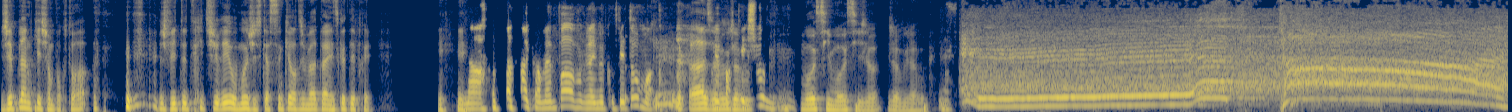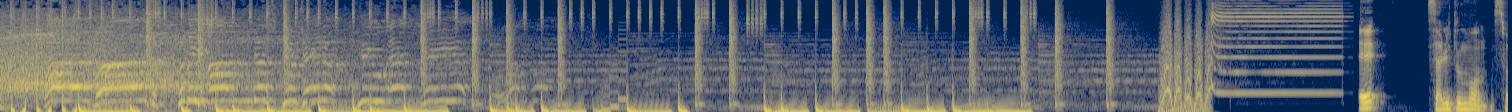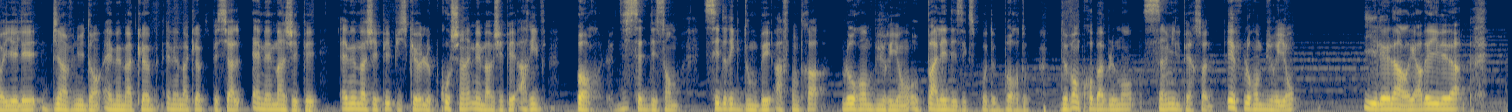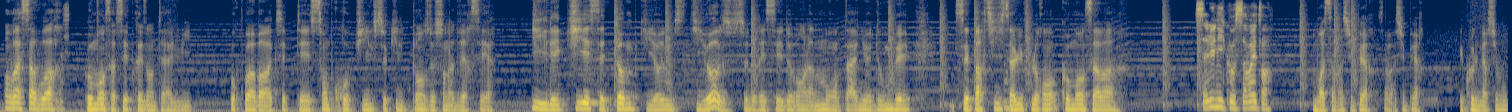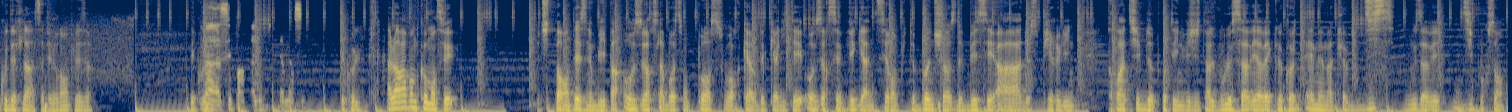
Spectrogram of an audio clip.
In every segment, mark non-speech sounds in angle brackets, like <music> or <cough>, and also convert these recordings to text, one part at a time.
J'ai plein de questions pour toi. <laughs> je vais te triturer au moins jusqu'à 5 heures du matin. Est-ce que tu es prêt? <laughs> Non, <laughs> quand même pas. Faut que j'aille me couper tôt, moi. Ah, j'avoue, j'avoue. Moi aussi, moi aussi, j'avoue, j'avoue. Et salut tout le monde, soyez les bienvenus dans MMA Club, MMA Club spécial MMA GP. MMA GP puisque le prochain MMA GP arrive fort le 17 décembre. Cédric Doumbé affrontera Florent Burillon au Palais des Expos de Bordeaux, devant probablement 5000 personnes. Et Florent Burillon, il est là, regardez, il est là. On va savoir comment ça s'est présenté à lui, pourquoi avoir accepté, son profil, ce qu'il pense de son adversaire, qui il est, qui est cet homme qui ose, qui ose se dresser devant la montagne d'Oumbé? C'est parti, salut Florent, comment ça va? Salut Nico, ça va et toi? Moi ça va super, ça va super. C'est cool, merci beaucoup d'être là, ça fait vraiment plaisir. C'est cool. Bah, c'est merci. C'est cool. Alors avant de commencer, Petite parenthèse, n'oublie pas Others, la boisson post-workout de qualité. Others, c'est vegan, c'est rempli de bonnes choses, de BCAA, de spiruline, trois types de protéines végétales. Vous le savez, avec le code MMA Club 10, vous avez 10%.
